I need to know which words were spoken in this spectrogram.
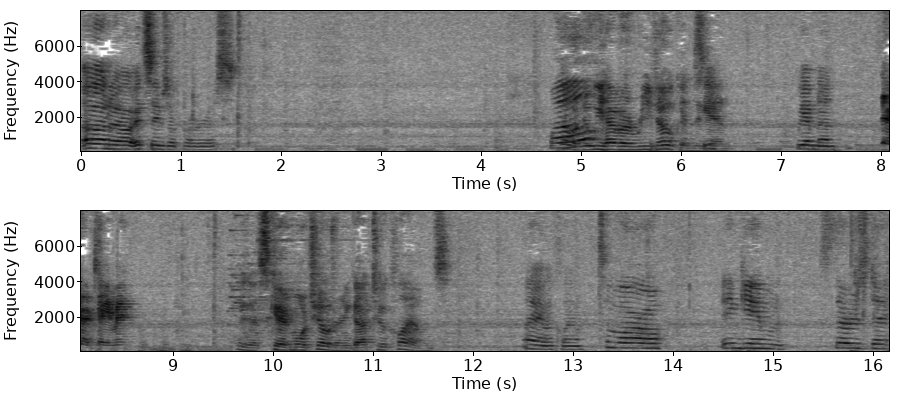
Oh no, it saves our progress. well. no, do we have our re-tokens See? again? We have none. Entertainment. We got scared more children and got two clowns. I am a clown. tomorrow, in game Thursday.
